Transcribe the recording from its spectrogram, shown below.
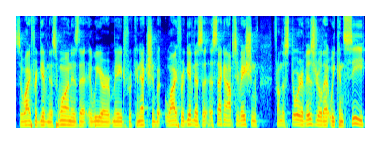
So, why forgiveness? One is that we are made for connection, but why forgiveness? A second observation from the story of Israel that we can see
